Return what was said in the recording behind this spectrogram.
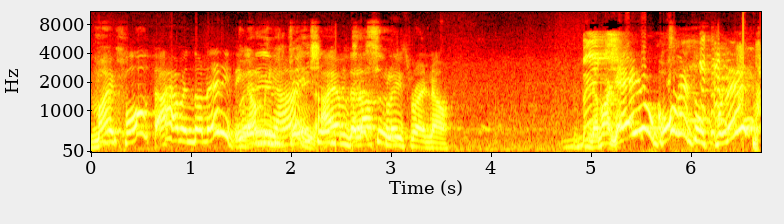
My fault? I haven't done anything. I'm behind. I am the last place right now. Bitch. ¿De paquillo? ¡Coge tu flip!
